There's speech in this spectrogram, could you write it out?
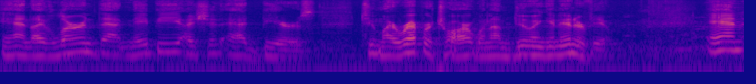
And I've learned that maybe I should add beers to my repertoire when I'm doing an interview. And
